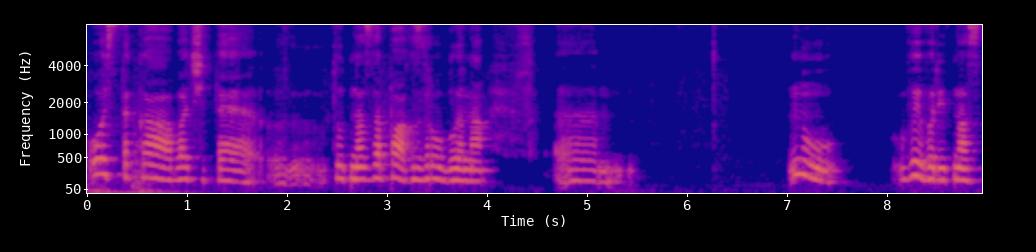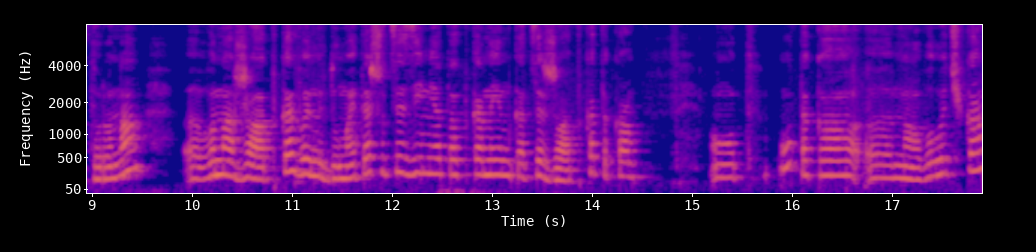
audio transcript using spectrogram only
Ось така, бачите, е, тут на запах зроблена. Ну, виворітна сторона. Вона жатка. Ви не думайте, що це зім'ята тканинка, це жатка така. От, от така е, наволочка.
